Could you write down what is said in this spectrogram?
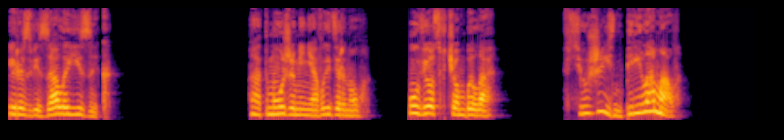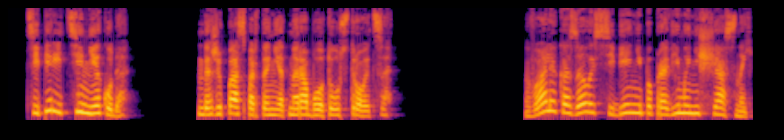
и развязала язык. От мужа меня выдернул, увез в чем была. Всю жизнь переломал. Теперь идти некуда. Даже паспорта нет на работу устроиться. Валя казалась себе непоправимо несчастной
